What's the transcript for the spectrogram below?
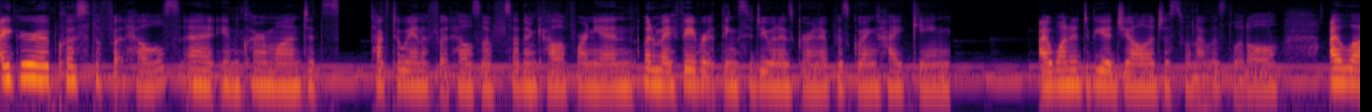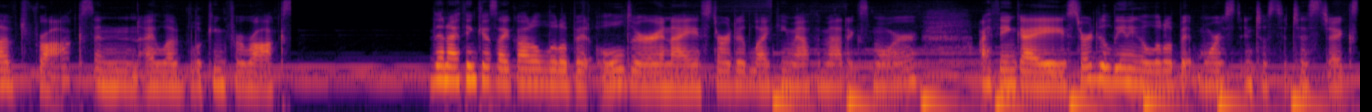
I grew up close to the foothills uh, in Claremont. It's tucked away in the foothills of Southern California, and one of my favorite things to do when I was growing up was going hiking. I wanted to be a geologist when I was little. I loved rocks, and I loved looking for rocks. Then I think as I got a little bit older and I started liking mathematics more, I think I started leaning a little bit more into statistics.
